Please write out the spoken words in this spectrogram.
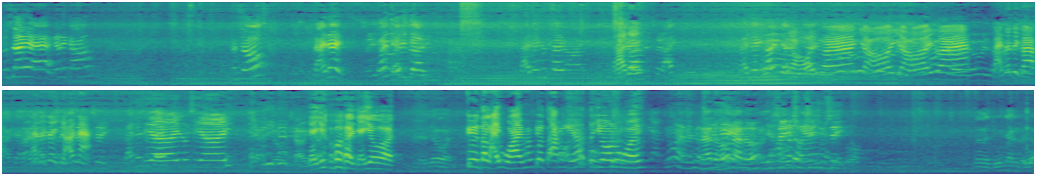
Tôi xe à, cái đây con. Xuống Lại đi. Có chở đi chơi. Lại đi tôi xe lại đi. Lại. Lại giỏi quá giỏi giỏi quá. Lại nó đi con. Lại nó đi giỏi nè. Lucy ơi Lucy ơi. Chạy vô rồi chạy vô rồi. Kêu người ta lại hoài mà không cho tao ăn gì hết tao vô luôn rồi. Đúng rồi, bình thường ra nữa ra nữa. Sushi sushi sushi Đây là chủ nhân của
